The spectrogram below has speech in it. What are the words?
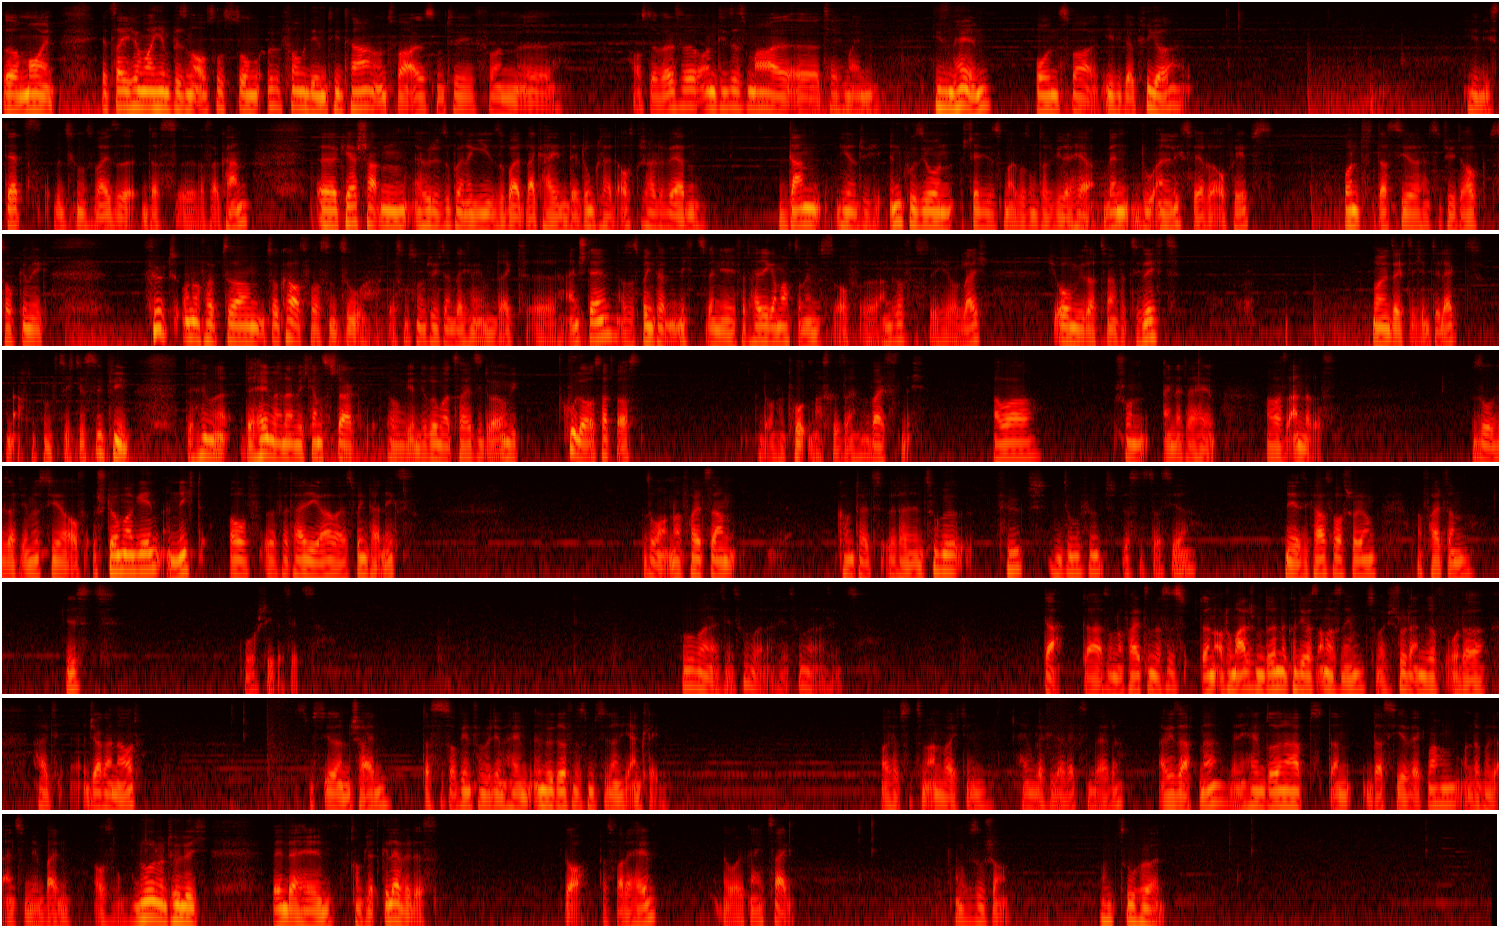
So, moin. Jetzt zeige ich euch mal hier ein bisschen Ausrüstung von dem Titan und zwar alles natürlich von äh, Haus der Wölfe und dieses Mal äh, zeige ich mal diesen Helm und zwar ewiger Krieger. Hier die Stats beziehungsweise das, äh, was er kann. Äh, Kehrschatten, erhöhte Superenergie, sobald Lakaien der Dunkelheit ausgeschaltet werden. Dann hier natürlich Infusion, stellt dieses Mal Gesundheit wieder her, wenn du eine Lichtsphäre aufhebst. Und das hier ist natürlich Haupt, das Hauptgimmick. Fügt unaufhaltsam zur Chaosforce hinzu. Das muss man natürlich dann gleich mal eben direkt äh, einstellen. Also es bringt halt nichts, wenn ihr Verteidiger macht, sondern ihr müsst auf äh, Angriff. Das sehe ich hier auch gleich. Hier oben, wie gesagt, 42 Licht, 69 Intellekt und 58 Disziplin. Der Helm, der Helm erinnert mich ganz stark irgendwie an die Römerzeit, sieht aber irgendwie cool aus, hat was. Könnte auch eine Totenmaske sein, weiß es nicht. Aber schon ein netter Helm. Mal was anderes. So, wie gesagt, ihr müsst hier auf Stürmer gehen, nicht auf äh, Verteidiger, weil das bringt halt nichts. So, und noch Fallsam kommt halt, wird halt hinzugefügt, hinzugefügt, das ist das hier. Ne, ist die Chaos Force, Entschuldigung. Und Fallsam ist, wo steht das jetzt? Wo war das jetzt? Wo war das jetzt? Wo war das jetzt? Da, ist noch Falzen. Das ist dann automatisch mit drin. Da könnt ihr was anderes nehmen. Zum Beispiel Schulterangriff oder halt Juggernaut. Das müsst ihr dann entscheiden. Das ist auf jeden Fall mit dem Helm inbegriffen. Das müsst ihr dann nicht anklicken. Aber ich habe es trotzdem an, weil ich den Helm gleich wieder wechseln werde. Aber wie gesagt, ne, wenn ihr Helm drin habt, dann das hier wegmachen und dann könnt ihr eins von den beiden aussuchen. Nur natürlich, wenn der Helm komplett gelevelt ist. Ja, das war der Helm. Da wollte ich gar nicht zeigen. Danke fürs Zuschauen und Zuhören.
